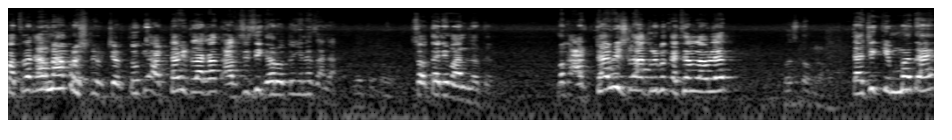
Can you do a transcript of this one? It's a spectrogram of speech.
पत्रकारांना हा प्रश्न विचारतो की अठ्ठावीस लाखात आर सी सी घर होतं की नाही सांगा? स्वतःने मानलं तर. मग अठ्ठावीस लाख रुपये कशाला लावल्यात त्याची किंमत आहे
